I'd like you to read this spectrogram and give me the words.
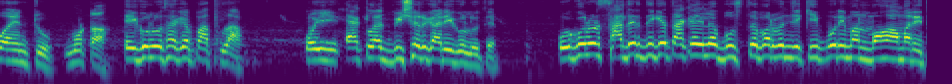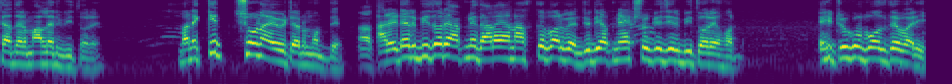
পয়েন্ট টু মোটা। এগুলো থাকে পাতলা ওই এক লাখ বিশের গাড়িগুলোতে। ওগুলোর ছাদের দিকে তাকাইলে বুঝতে পারবেন যে কি পরিমাণ মহামারী তাদের মালের ভিতরে। মানে কিচ্ছু নাই ওইটার মধ্যে। আচ্ছা। আর এটার ভিতরে আপনি দাঁড়ায় নাচতে পারবেন যদি আপনি একশো কেজির ভিতরে হন। এইটুকু বলতে পারি।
